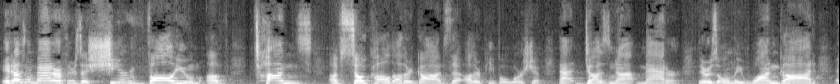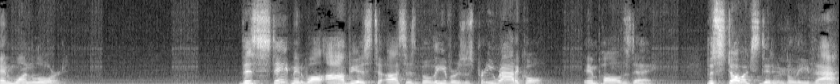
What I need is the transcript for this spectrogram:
It doesn't matter if there's a sheer volume of tons of so called other gods that other people worship. That does not matter. There is only one God and one Lord. This statement, while obvious to us as believers, is pretty radical in Paul's day. The Stoics didn't believe that.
